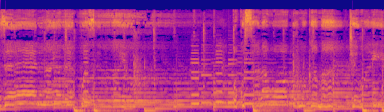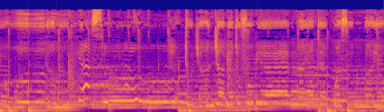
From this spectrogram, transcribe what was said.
nkoze naye tekwezembayo okusalawo kw'omukama tewaliyo wadamu yesu. Tujanjabye tufubye naye tekwezembayo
